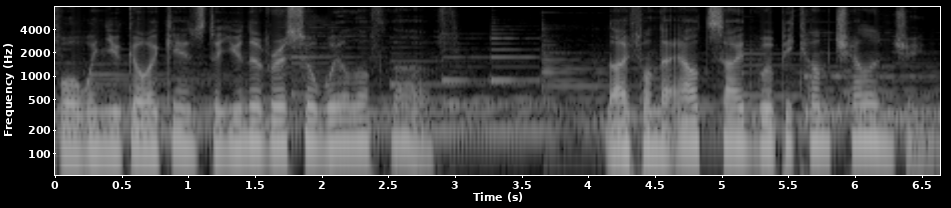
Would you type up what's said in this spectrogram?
For when you go against the universal will of love, life on the outside will become challenging.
